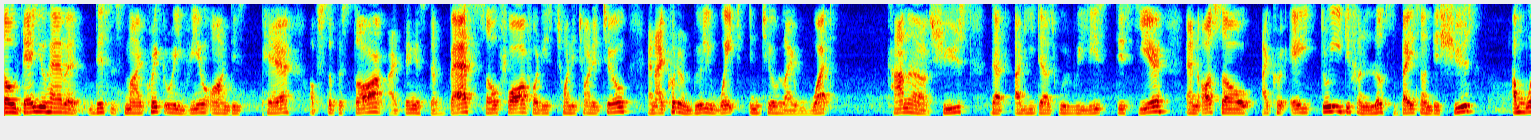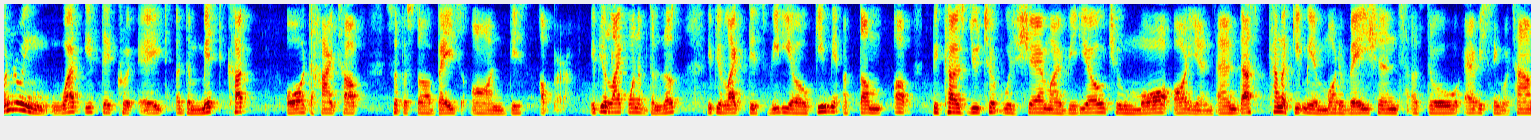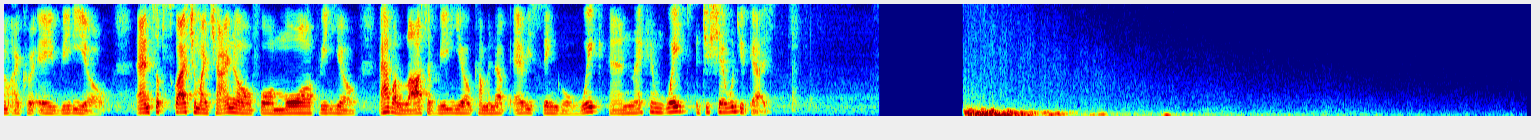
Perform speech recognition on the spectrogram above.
So there you have it. This is my quick review on this pair of Superstar. I think it's the best so far for this 2022 and I couldn't really wait until like what kind of shoes that Adidas will release this year and also I create three different looks based on these shoes. I'm wondering what if they create the mid cut or the high top Superstar based on this upper. If you like one of the look, if you like this video, give me a thumb up because YouTube will share my video to more audience and that's kind of give me a motivation uh, through every single time I create video. And subscribe to my channel for more video. I have a lot of video coming up every single week and I can wait to share with you guys.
